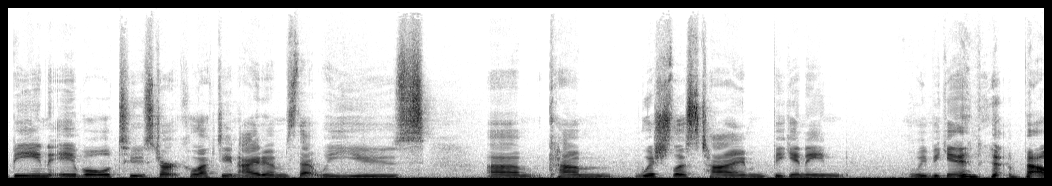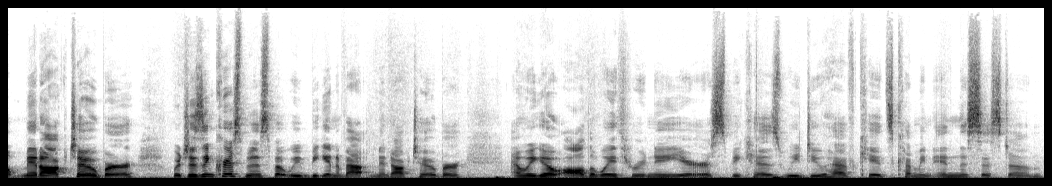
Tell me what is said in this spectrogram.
being able to start collecting items that we use um, come wish list time beginning. We begin about mid October, which isn't Christmas, but we begin about mid October, and we go all the way through New Year's because we do have kids coming in the system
